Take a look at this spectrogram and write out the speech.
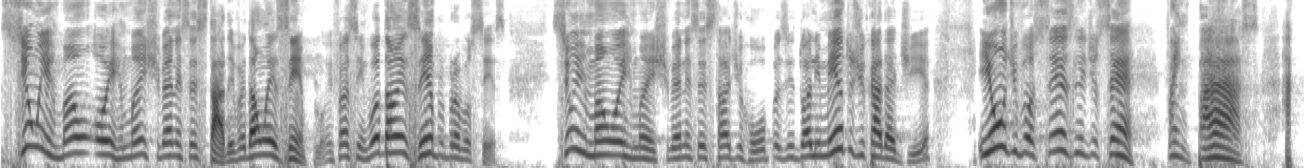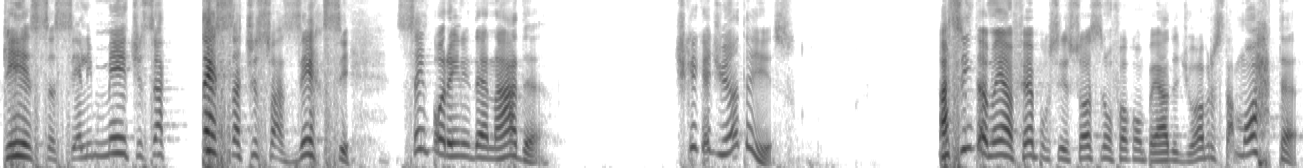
Se um irmão ou irmã estiver necessitado, ele vai dar um exemplo. Ele fala assim: vou dar um exemplo para vocês. Se um irmão ou irmã estiver necessitado de roupas e do alimento de cada dia, e um de vocês lhe disser, vá em paz, aqueça-se, alimente-se até satisfazer-se, sem porém lhe der nada, de que, que adianta isso? Assim também a fé por si só, se não for acompanhada de obras, está morta.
